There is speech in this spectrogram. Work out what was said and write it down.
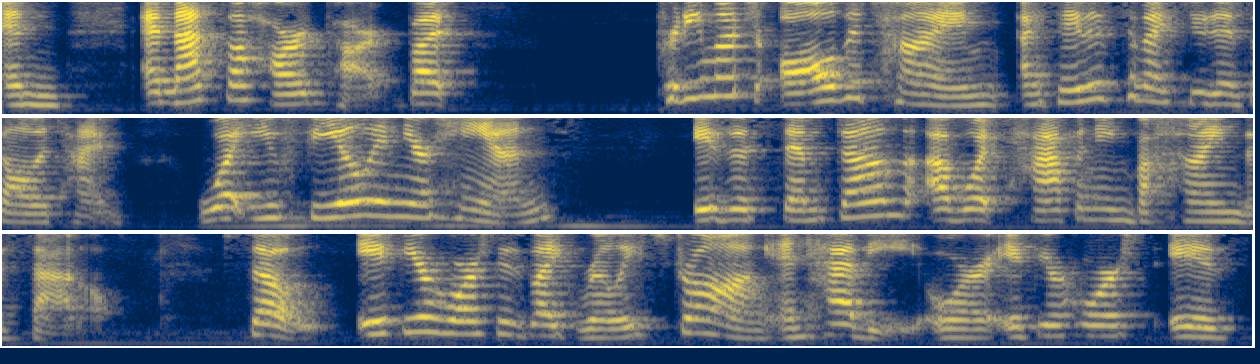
And and that's the hard part. But pretty much all the time, I say this to my students all the time. What you feel in your hands is a symptom of what's happening behind the saddle. So, if your horse is like really strong and heavy, or if your horse is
